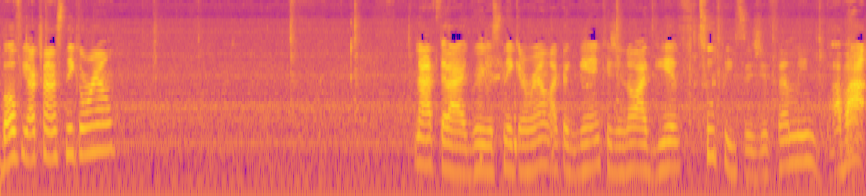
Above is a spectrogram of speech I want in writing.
Both y'all trying to sneak around? Not that I agree with sneaking around, like again, because you know I give two pieces. You feel me? Blah blah.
